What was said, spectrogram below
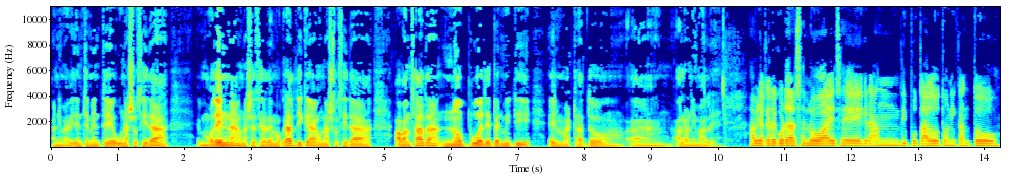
animal. Evidentemente, una sociedad moderna, una sociedad democrática, una sociedad avanzada, no puede permitir el maltrato a, los animales. Habría que recordárselo a ese gran diputado Tony Cantó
